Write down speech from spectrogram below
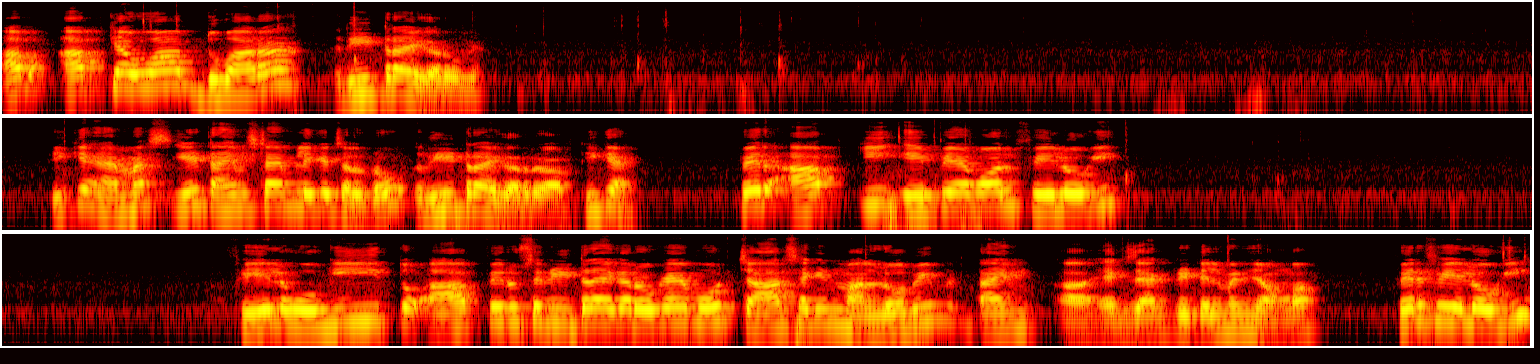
अब अब क्या हुआ? आप दोबारा रिट्राई करोगे। ठीक है एमएस ये टाइम स्टैम्प लेके चल रहा हो रीट्राई कर रहे हो आप, ठीक है? फिर आपकी एपीआई कॉल फेल होगी। फेल होगी तो आप फिर उसे रिट्राई करोगे, वो चार सेकंड मान लो अभी टाइम एग्जैक्ट डिटेल में नहीं जाऊँगा। फिर फेल होगी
